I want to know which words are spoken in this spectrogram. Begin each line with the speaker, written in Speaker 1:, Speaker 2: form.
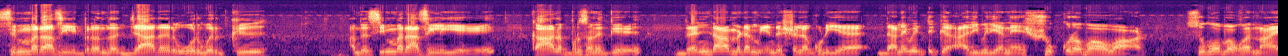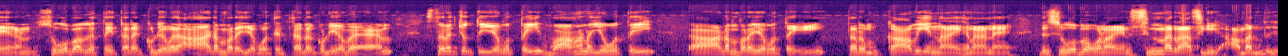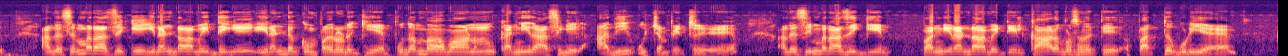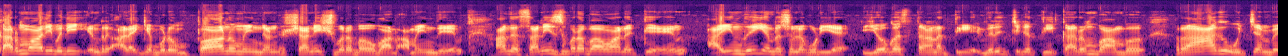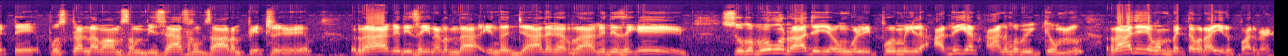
Speaker 1: சிம்ம ராசியில் பிறந்த ஜாதகர் ஒருவருக்கு அந்த சிம்ம ராசியிலேயே காலபுருஷனுக்கு ரெண்டாம் இடம் என்று சொல்லக்கூடிய தனவீட்டுக்கு அதிபதியான சுக்ரபகவான் சுகபோக நாயகன் சுகபோகத்தை தரக்கூடியவர் ஆடம்பர யோகத்தை தரக்கூடியவர் ஸ்திரச்சொத்து யோகத்தை வாகன யோகத்தை ஆடம்பர யோகத்தை தரும் காவிய நாயகனான இந்த சுகபோக நாயகன் சிம்ம ராசியில் அமர்ந்து அந்த சிம்ம ராசிக்கு இரண்டாம் வீட்டில் இரண்டுக்கும் பதினொடுக்கிய புதன் பகவானும் கன்னிராசியில் அதி உச்சம் பெற்று அந்த சிம்ம ராசிக்கு பன்னிரெண்டாம் வீட்டில் காலபுருஷனுக்கு பத்து கூடிய கர்மாதிபதி என்று அழைக்கப்படும் பானுமைந்தன் சனீஸ்வர பகவான் அமைந்து அந்த சனீஸ்வர பகவானுக்கு ஐந்து என்று சொல்லக்கூடிய யோகஸ்தானத்தில் விருச்சிகத்தில் கரும்பாம்பு ராகு உச்சம் பெற்று புஷ்கண்ட வாம்சம் விசாசம் சாரம் பெற்று ராகு திசை நடந்த இந்த ஜாதக ராகு திசையில் சுகபோக ராஜயோகங்கள் பூமியில் அதிக அனுபவிக்கும் ராஜயோகம் பெற்றவராய் இருப்பார்கள்.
